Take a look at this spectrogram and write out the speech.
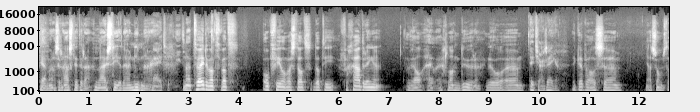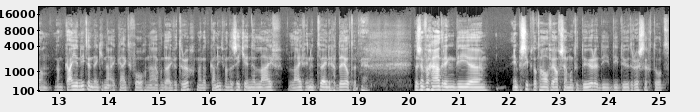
Ja, maar als raadslid ra- luister je daar niet naar. nee, natuurlijk niet. Nou, het tweede wat, wat opviel was dat, dat die vergaderingen wel heel erg lang duren. Ik bedoel, ehm, Dit jaar zeker. ik heb wel eens, ehm, ja, soms dan, dan kan je niet en denk je, nou, ik kijk de volgende avond even terug. Maar dat kan niet, want dan zit je in de live, live in het tweede gedeelte. Ja. Dus een vergadering die eh, in principe tot half elf zou moeten duren, die, die duurt rustig tot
